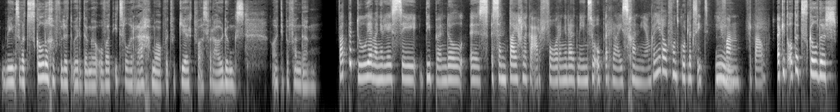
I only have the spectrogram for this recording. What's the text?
mense wat skuldig gevoel het oor dinge of wat iets wil regmaak wat verkeerd was, verhoudings, daai tipe van ding. Wat bedoel jy wanneer jy sê die bundel is 'n sintuiglike ervaring en dat dit mense op 'n reis gaan neem? Kan jy dalk vir ons kortliks iets hiervan hmm. vertel? Ek het altyd skilders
